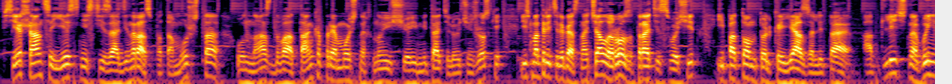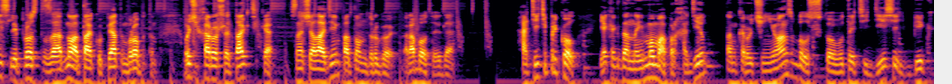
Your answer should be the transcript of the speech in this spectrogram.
все шансы есть снести за один раз, потому что у нас два танка прям мощных, но еще и метатель очень жесткий. И смотрите, ребят, сначала Роза тратит свой щит, и потом только я залетаю. Отлично, вынесли просто за одну атаку пятым роботом. Очень хорошая тактика. Сначала один, потом другой. Работает, да. Хотите прикол? Я когда на ММА проходил, там, короче, нюанс был, что вот эти 10 биг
